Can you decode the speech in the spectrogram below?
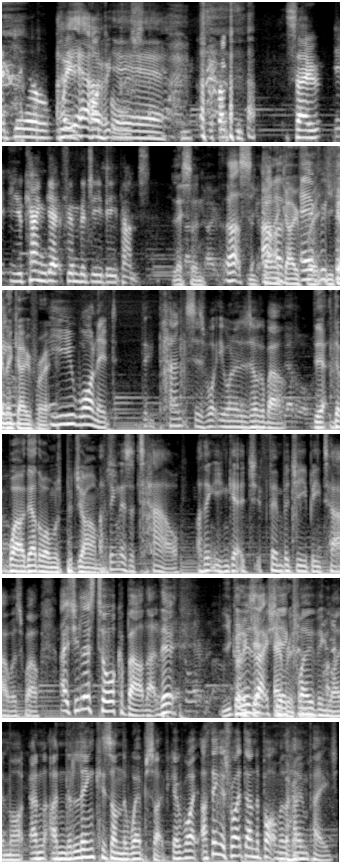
a deal oh, with oh, yeah, yeah, yeah. So you can get FIMBA GB pants. Listen, that's you're gonna go for it. You're gonna go for it. You wanted the pants is what you wanted to talk about. The, the, well, the other one was pajamas. I think there's a towel. I think you can get a FIMBA GB towel as well. Actually, let's talk about that. There, there is actually everything. a clothing line, Mark, and, and the link is on the website. If you go right, I think it's right down the bottom of the okay. homepage.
